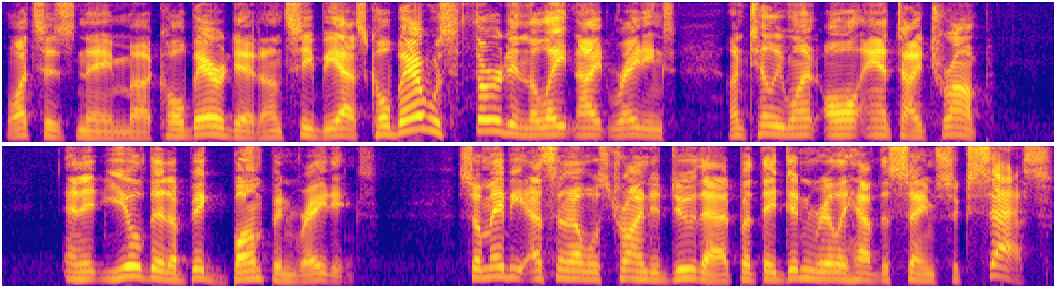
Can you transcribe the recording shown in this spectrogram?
what's his name? Uh, Colbert did on CBS. Colbert was third in the late night ratings until he went all anti Trump. And it yielded a big bump in ratings. So maybe SNL was trying to do that, but they didn't really have the same success.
